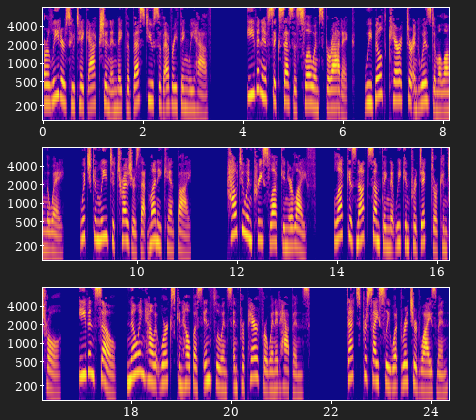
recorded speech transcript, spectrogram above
or leaders who take action and make the best use of everything we have. Even if success is slow and sporadic, we build character and wisdom along the way, which can lead to treasures that money can't buy. How to increase luck in your life. Luck is not something that we can predict or control. Even so, knowing how it works can help us influence and prepare for when it happens. That's precisely what Richard Wiseman,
